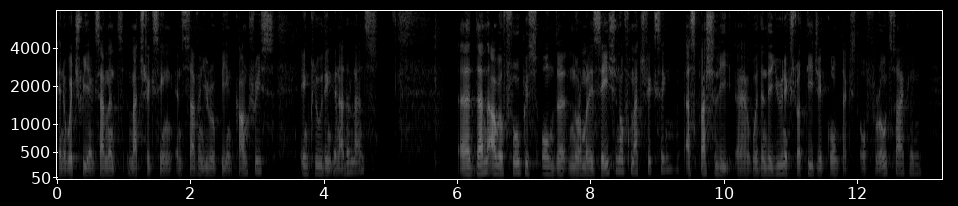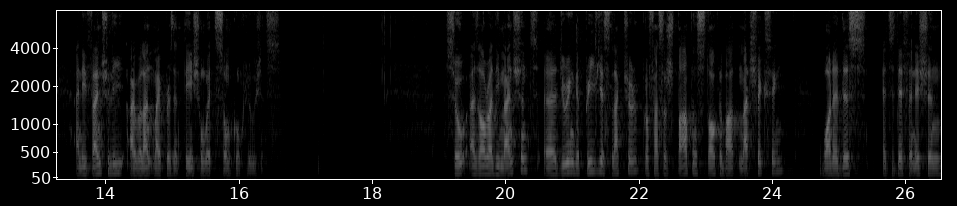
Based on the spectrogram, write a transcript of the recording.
in which we examined match fixing in seven European countries, including the Netherlands. Uh, then I will focus on the normalization of match fixing, especially uh, within the unique strategic context of road cycling. And eventually, I will end my presentation with some conclusions. So, as already mentioned, uh, during the previous lecture, Professor Spapens talked about match fixing, what it is, its definition,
